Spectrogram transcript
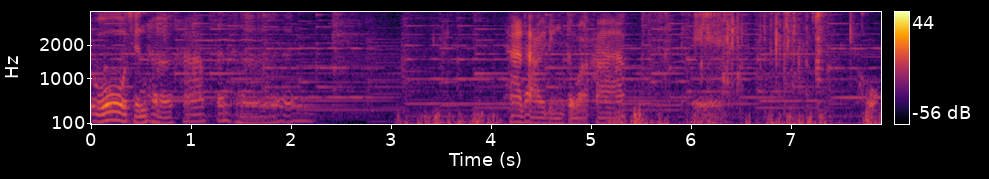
โอ้เฉินเหอครับเส้นเหอห้าดาวอีกหนึ่งตัวครับโอเคหก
